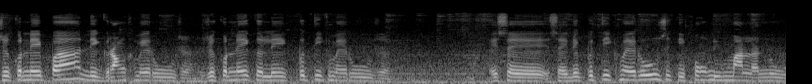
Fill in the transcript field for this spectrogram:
je ne connais pas les grands Khmer rouges. Je connais que les petits Khmer rouges. Et c'est les petits Khmer rouges qui font du mal à nous.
